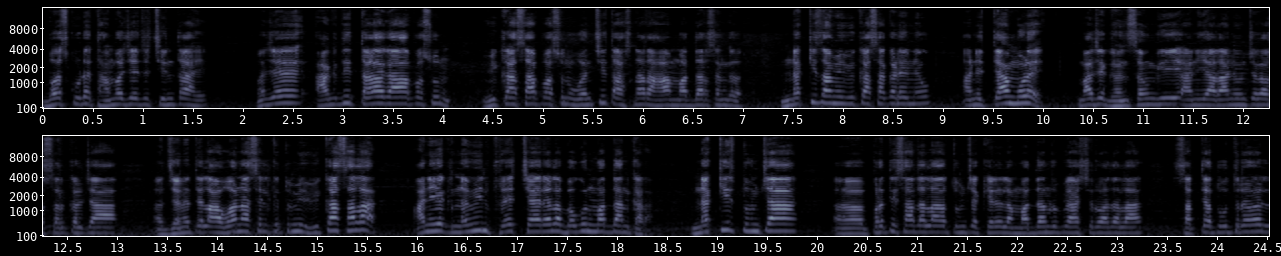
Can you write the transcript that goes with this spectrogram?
बस कुठे थांबायची याची चिंता आहे. म्हणजे अगदी तळागाळापासून विकासापासून वंचित असणारा हा मतदारसंघ नक्कीच आम्ही विकासाकडे नेऊ आणि त्यामुळे माझे घनसंगी आणि या राणी उंचगाव सर्कलच्या जनतेला आव्हान असेल की तुम्ही विकासाला आणि एक नवीन फ्रेश चेहऱ्याला बघून मतदान करा. नक्कीच तुमच्या प्रतिसादाला तुमच्या केलेल्या मतदान रूपी आशीर्वादाला सत्यात उतरवेल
